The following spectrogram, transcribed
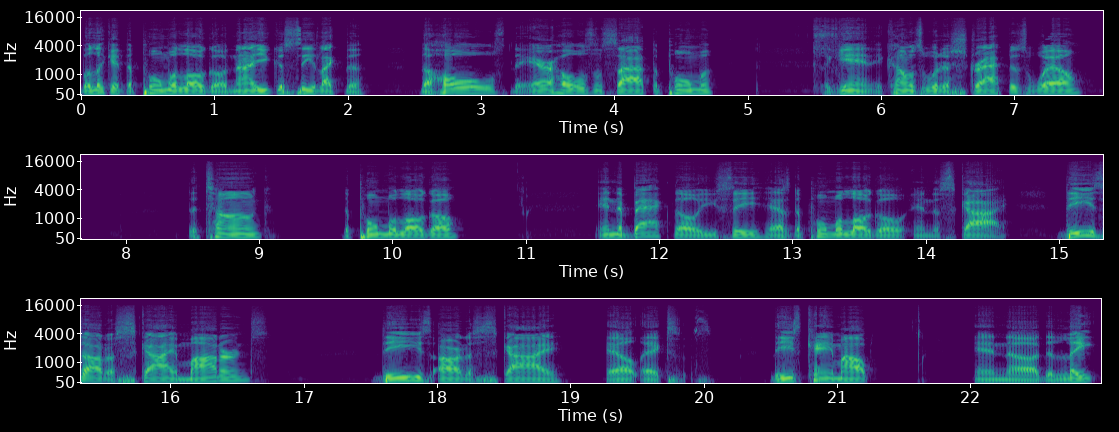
But look at the Puma logo. Now you can see like the the holes, the air holes inside the Puma. Again, it comes with a strap as well. The tongue, the Puma logo. In the back, though, you see has the Puma logo and the Sky. These are the Sky Moderns. These are the Sky LXs. These came out in uh, the late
